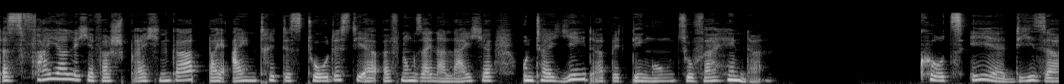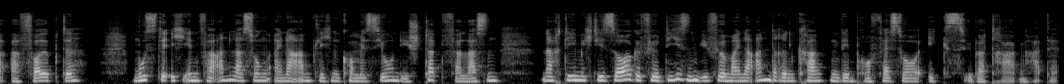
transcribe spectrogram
das feierliche versprechen gab bei eintritt des todes die eröffnung seiner leiche unter jeder bedingung zu verhindern. Kurz ehe dieser erfolgte musste ich in veranlassung einer amtlichen kommission die stadt verlassen nachdem ich die sorge für diesen wie für meine anderen kranken dem professor x übertragen hatte.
